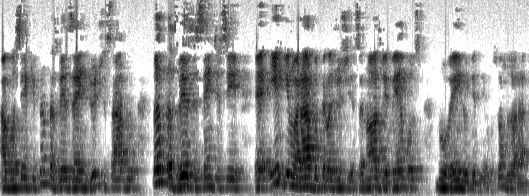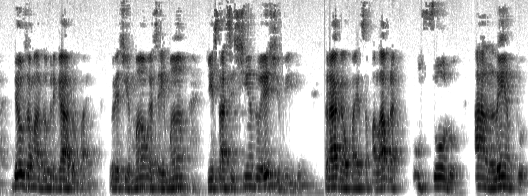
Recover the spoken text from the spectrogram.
a você que tantas vezes é injustiçado, tantas vezes sente-se é, ignorado pela justiça. Nós vivemos no reino de Deus. Vamos orar. Deus amado, obrigado, Pai, por este irmão, essa irmã que está assistindo este vídeo. Traga, ó Pai, essa palavra consolo, alento,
